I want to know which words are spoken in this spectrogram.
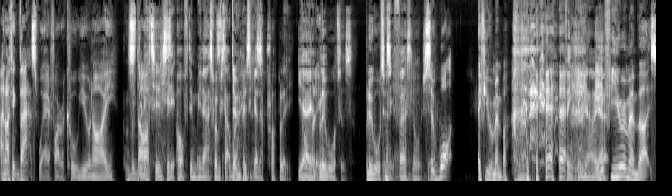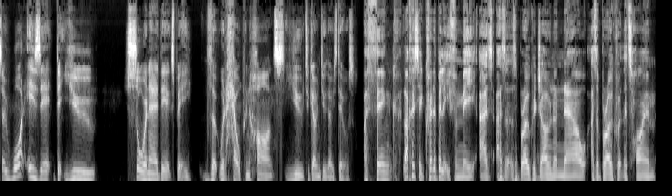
And I think that's where, if I recall, you and I We really started hit it off, didn't we? That's where we started working business. together properly. Yeah, Properly. yeah, Blue Waters. Blue When Waters. it first launched. So yeah. what, if you remember, mm. thinking now, yeah. if you remember, so what is it that you saw in AirDXB that would help enhance you to go and do those deals? I think, like I said, credibility for me as as a, as a brokerage owner now, as a broker at the time,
